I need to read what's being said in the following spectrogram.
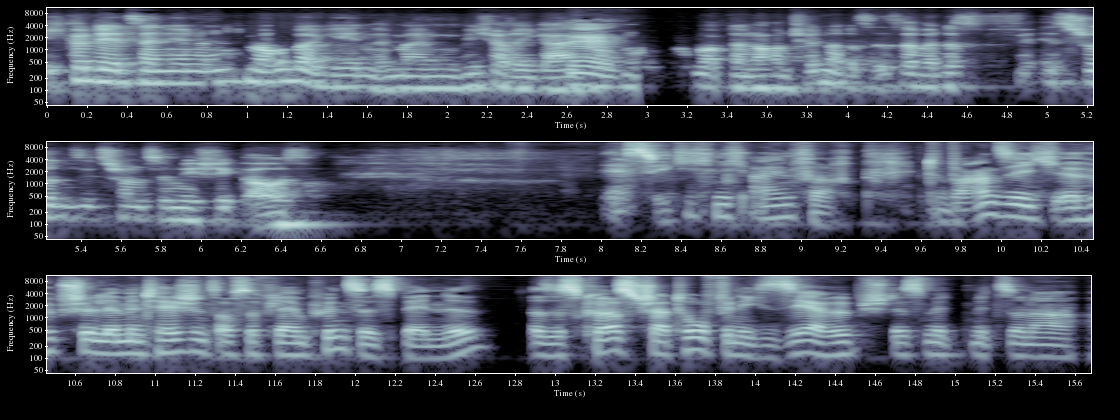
ich könnte jetzt dann ja noch nicht mal rübergehen in meinem Bücherregal hm. gucken, gucken, ob da noch ein schöneres ist, aber das ist schon, sieht schon ziemlich schick aus. Er ist wirklich nicht einfach. Wahnsinnig äh, hübsche Lamentations of the Flame Princess Bände. Also das Cursed Chateau finde ich sehr hübsch. Das mit, mit so einer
